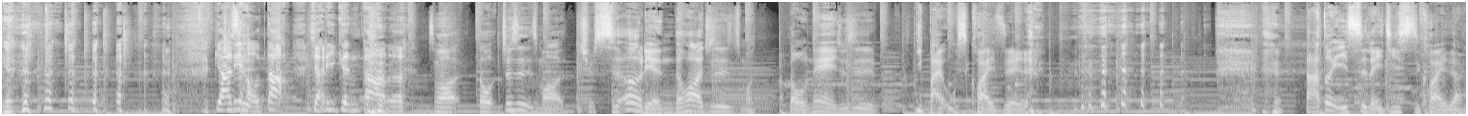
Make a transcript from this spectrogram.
压力好大，压力更大了。什么抖就是什么十二连的话，就是什么抖内就是一百五十块之类的。答对一次累积十块这样。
